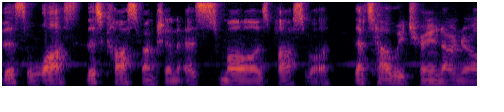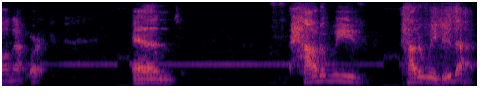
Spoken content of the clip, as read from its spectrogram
this loss, this cost function as small as possible. That's how we train our neural network. And how do we, how do we do that?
